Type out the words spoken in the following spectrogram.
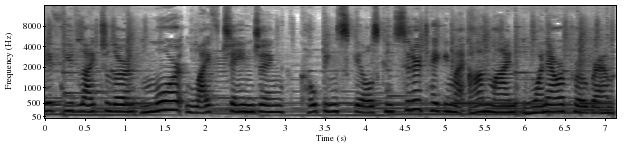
If you'd like to learn more life changing coping skills, consider taking my online one hour program,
